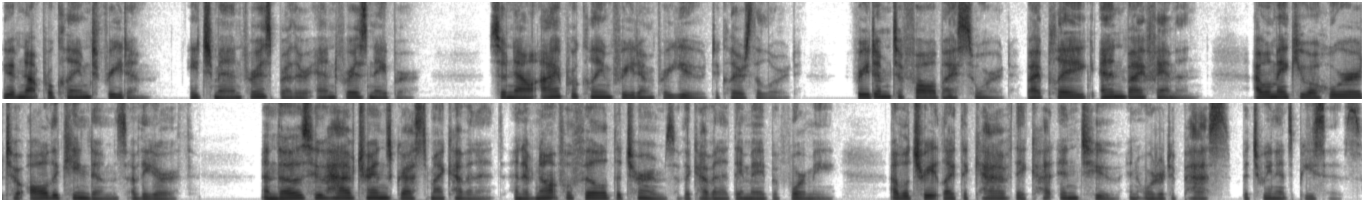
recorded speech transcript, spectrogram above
You have not proclaimed freedom, each man for his brother and for his neighbor. So now I proclaim freedom for you, declares the Lord freedom to fall by sword, by plague, and by famine. I will make you a horror to all the kingdoms of the earth. And those who have transgressed my covenant and have not fulfilled the terms of the covenant they made before me, I will treat like the calf they cut in two in order to pass between its pieces.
